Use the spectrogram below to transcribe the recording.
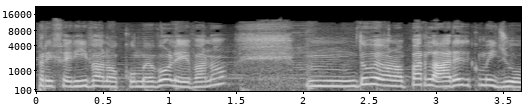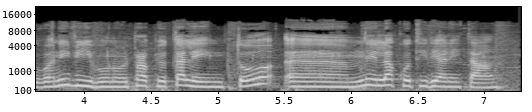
preferivano, come volevano, um, dovevano parlare di come i giovani vivono il proprio talento eh, nella quotidianità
